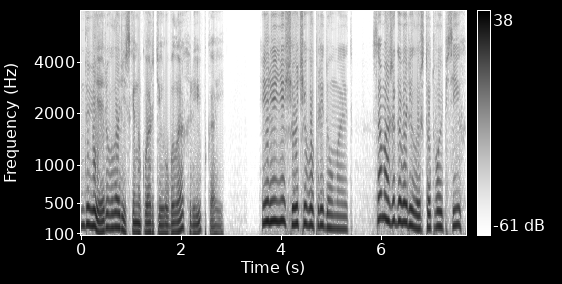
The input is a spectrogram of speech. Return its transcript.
Дверь в Ларискину квартиру была хрипкой. Или еще чего придумает. Сама же говорила, что твой псих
